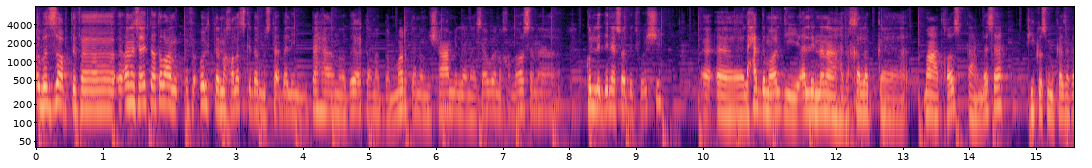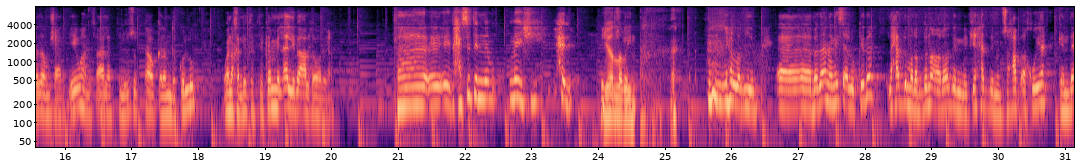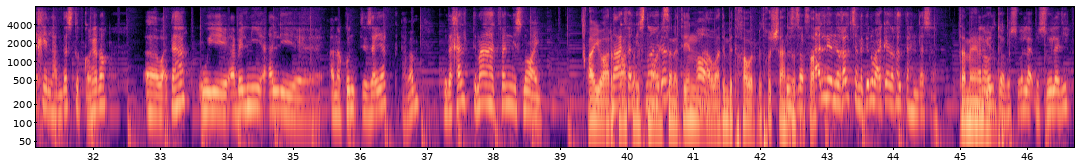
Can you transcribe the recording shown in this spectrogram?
بالظبط. فانا ساعتها طبعا قلت أنا خلاص كده مستقبلي انتهى أنا ضعت أنا اتدمرت أنا مش هعمل أنا هسوي أنا خلاص أنا كل الدنيا سودت في وشي. لحد ما والدي قال لي إن أنا هدخلك أه معهد خاص بتاع هندسة. في قسم كذا كذا ومش عارف إيه وهندفع لك فلوس وبتاع والكلام ده كله وأنا خليتك تكمل. قال لي بقى على الحوار يعني. فحسيت إن ماشي حلو. يلا. بينا. يلا بينا. آه بدأنا نسأل وكده لحد ما ربنا أراد إن في حد من صحاب أخويا كان داخل هندسة القاهرة آه وقتها وقابلني قال لي آه أنا كنت زيك تمام؟ ودخلت معهد فني صناعي. أيوه عارف معهد معهد فني فن صناعي؟ سنتين آه. وبعدين بتخول بتخش هندسة بالظبط صح؟ قال لي أنا دخلت سنتين وبعد كده دخلت هندسة تمام جدا. قلت بالسهوله بالسهوله دي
